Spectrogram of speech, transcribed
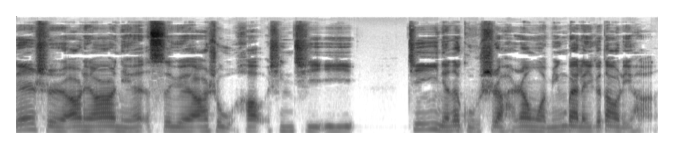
天是二零二二年四月二十五号，星期一。近一年的股市啊，让我明白了一个道理哈，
